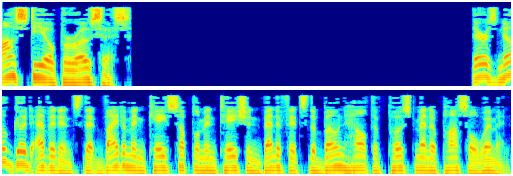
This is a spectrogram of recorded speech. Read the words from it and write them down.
Osteoporosis. There is no good evidence that vitamin K supplementation benefits the bone health of postmenopausal women.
